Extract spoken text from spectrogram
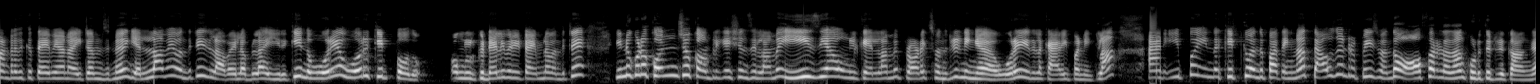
பண்றதுக்கு தேவையான ஐட்டம்ஸ்னு எல்லாமே வந்துட்டு இதுல அவைலபிளா இருக்கு. இந்த ஒரே ஒரு கிட் போதும். உங்களுக்கு டெலிவரி டைம்ல வந்துட்டு இன்னும் கூட கொஞ்சம் காம்ப்ளிகேஷன்ஸ் இல்லாம ஈஸியா உங்களுக்கு எல்லாமே ப்ராடக்ட்ஸ் வந்துட்டு நீங்க ஒரே இதுல கேரி பண்ணிக்கலாம். அண்ட் இப்போ இந்த கிட்க்கு வந்து பாத்தீங்கன்னா தௌசண்ட் ருபீஸ் வந்து ஆஃபர்ல தான் கொடுத்துட்டு இருக்காங்க.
